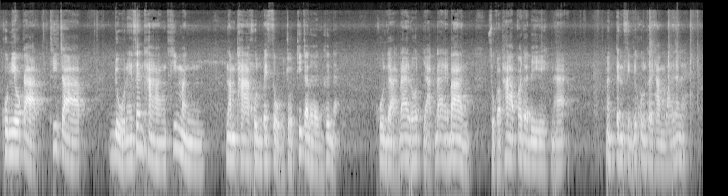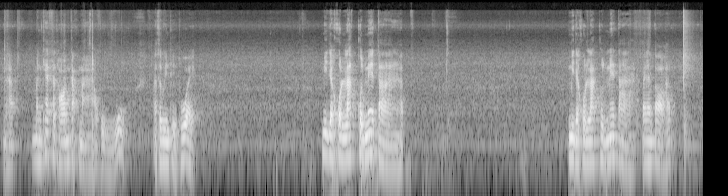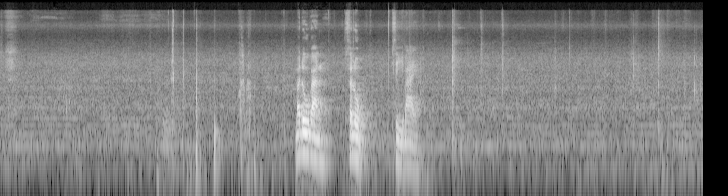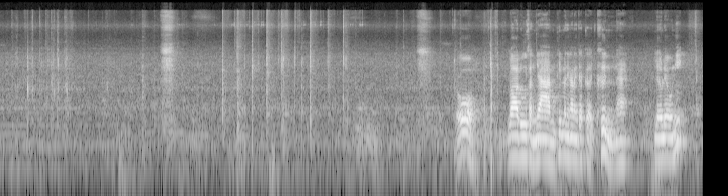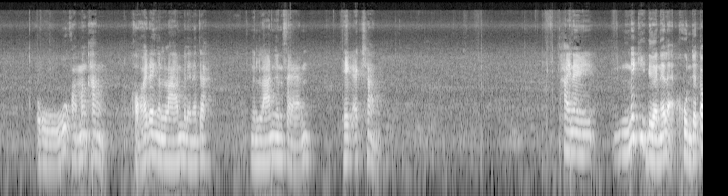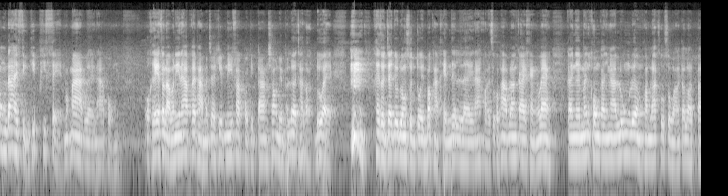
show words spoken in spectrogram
คุณมีโอกาสที่จะอยู่ในเส้นทางที่มันนำพาคุณไปสู่จุดที่เจริญขึ้นเนี่ยคุณอยากได้รถ อยากได้บ้าน สุขภาพก็จะดีนะฮะ มันเป็นสิ่งที่คุณเคยทำไว้นั่นแหละนะครับ มันแค่สะท้อนกลับมาโอ้โหอัศวินถือถ้วย มีแต่คนรักคนเมตตาครับ มีแต่คนรักคนเมตตา ไปกันต่อครับ มาดูกันสรุปสี่ใบ โอ้รอดูสัญญาณที่มันกำลังจะเกิดขึ้นนะฮะเร็วๆนี้โอ้โหความมั่งคั่ง ขอให้ได้เงินล้านไปเลยนะจ๊ะ เงินล้านเงินแสน take action ภายในไม่กี่เดือนนี่แหละ คุณจะต้องได้สิ่งที่พิเศษมาก ๆ เลยนะครับผม โอเคสำหรับวันนี้นะครับ ใครผ่านมาเจอคลิปนี้ ฝากกดติดตามช่องเดียมเพลเลอร์ชาร์ลอตด้วย ใครสนใจดูดวงส่วนตัวอินบ็อกหาเคนได้เลยนะ ขอให้สุขภาพร่างกายแข็งแรง การเงินมั่นคงการงานรุ่งเรืองความรักสุขสว่างตลอดไป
